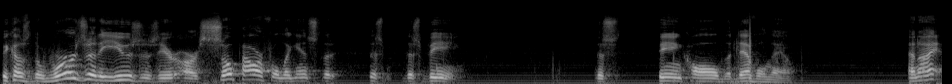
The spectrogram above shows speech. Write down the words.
Because the words that he uses here are so powerful against the, this, this being, this being called the devil now. And I,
